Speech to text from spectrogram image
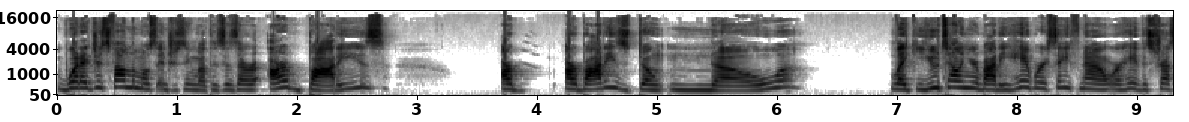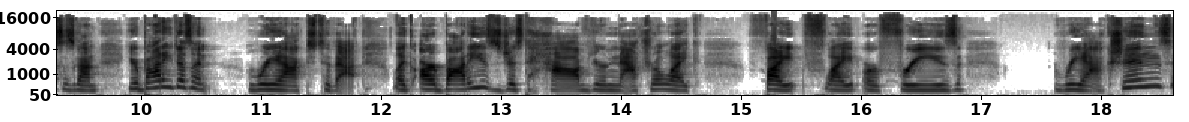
what I just found the most interesting about this is our, our bodies, our, our bodies don't know. Like you telling your body, hey, we're safe now, or hey, the stress is gone. Your body doesn't react to that. Like our bodies just have your natural, like, fight, flight, or freeze reactions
